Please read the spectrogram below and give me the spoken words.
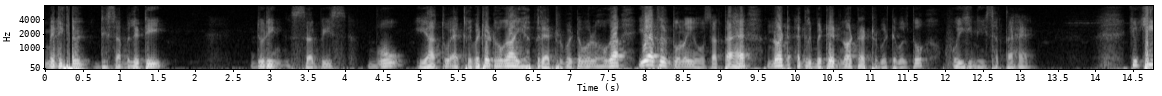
मेडिकल डिसेबिलिटी ड्यूरिंग सर्विस वो या तो एग्रीबेटेड होगा या फिर एट्रीब्यूटेबल होगा, या फिर दोनों ही हो सकता है। नॉट एग्रीबेटेड नॉट एट्रीब्यूटेबल तो हो ही नहीं सकता है। क्योंकि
